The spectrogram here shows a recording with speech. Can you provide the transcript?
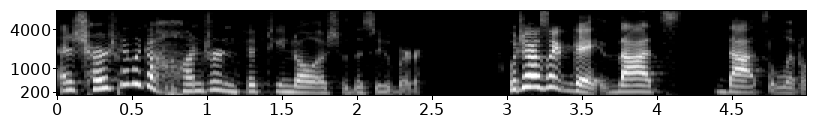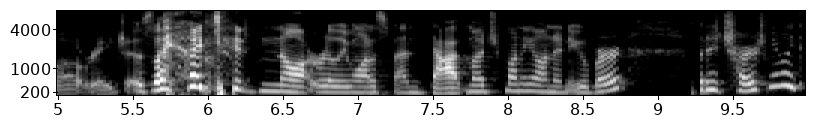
and it charged me like $115 for this Uber. Which I was like, okay, that's that's a little outrageous. Like I did not really want to spend that much money on an Uber, but it charged me like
